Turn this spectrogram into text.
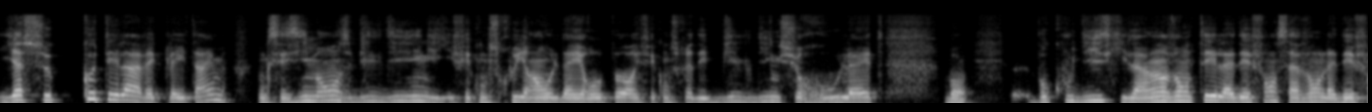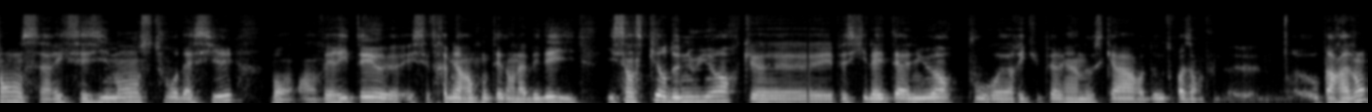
Il y a ce côté-là avec Playtime, donc ces immenses buildings, il fait construire un hall d'aéroport, il fait construire des buildings sur roulettes. Bon, beaucoup disent qu'il a inventé la défense avant la défense avec ses immenses tours d'acier. Bon, en vérité, euh, et c'est très bien raconté dans la BD, il, s'inspire de New York euh, parce qu'il a été à New York pour euh, récupérer un Oscar deux ou trois ans auparavant.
